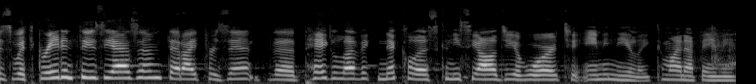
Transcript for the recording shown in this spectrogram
Is with great enthusiasm that I present the Peg Lovick Nicholas Kinesiology Award to Amy Neely. Come on up, Amy.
